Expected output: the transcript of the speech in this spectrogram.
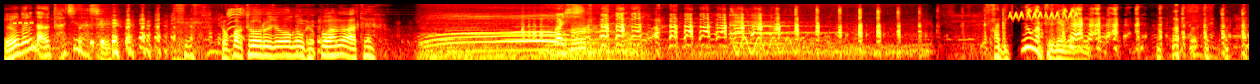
이 정도는 나도 타지 사실. 독박 투어로 조금 극복한 것 같아. 아이씨. 다 미친놈 같아 걔는.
